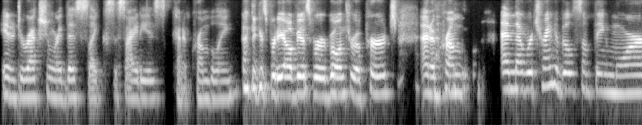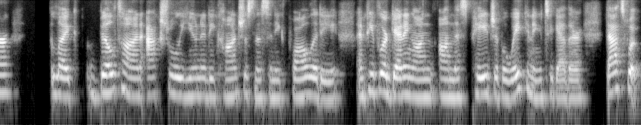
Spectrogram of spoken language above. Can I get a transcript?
in a direction where this like society is kind of crumbling i think it's pretty obvious we're going through a purge and a crumble and that we're trying to build something more like built on actual unity consciousness and equality and people are getting on on this page of awakening together that's what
